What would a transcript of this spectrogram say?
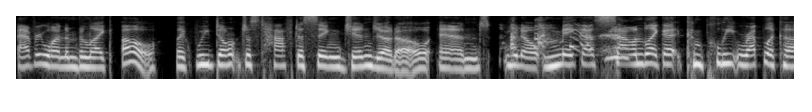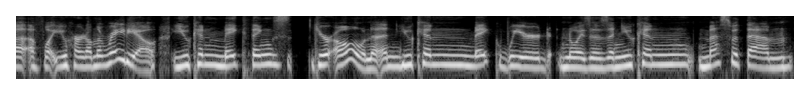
everyone and been like, oh, like we don't just have to sing Jinjodo and, you know, make us sound like a complete replica of what you heard on the radio. You can make things your own and you can make weird noises and you can mess with them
